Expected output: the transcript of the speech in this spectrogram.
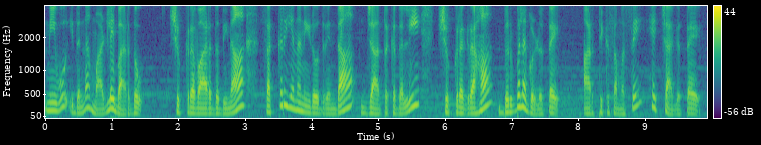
ನೀವು ಇದನ್ನ ಮಾಡಲೇಬಾರದು. ಶುಕ್ರವಾರದ ದಿನ ಸಕ್ಕರೆಯನ್ನ ನೀಡೋದ್ರಿಂದ ಜಾತಕದಲ್ಲಿ ಶುಕ್ರಗ್ರಹ ದುರ್ಬಲಗೊಳ್ಳುತ್ತೆ. ಆರ್ಥಿಕ ಸಮಸ್ಯೆ ಹೆಚ್ಚಾಗುತ್ತೆ.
